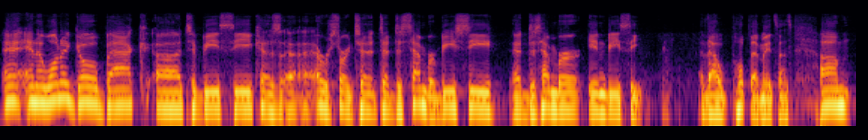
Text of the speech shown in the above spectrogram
And, and I want to go back uh, to BC because, uh, or sorry, to, to December, BC, uh, December in BC. I hope that made sense. Um,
